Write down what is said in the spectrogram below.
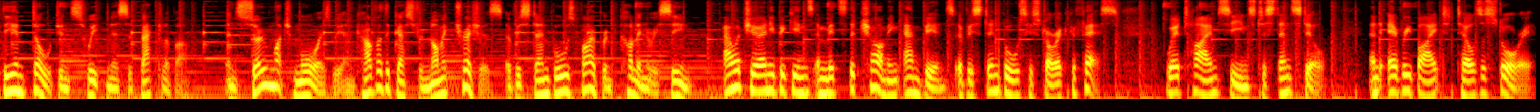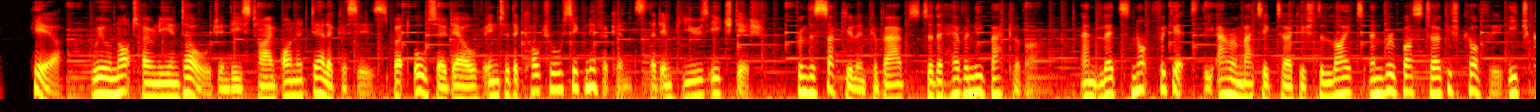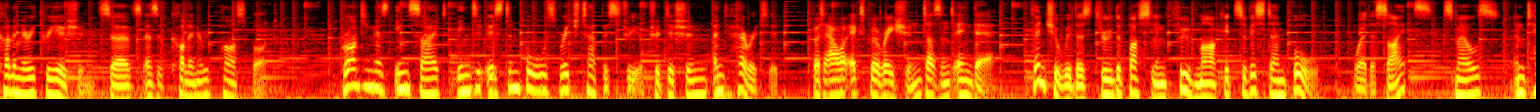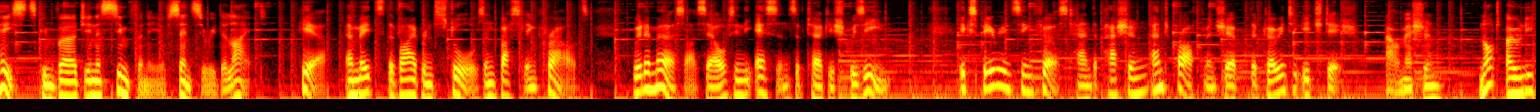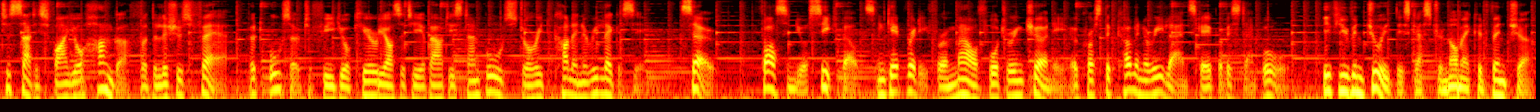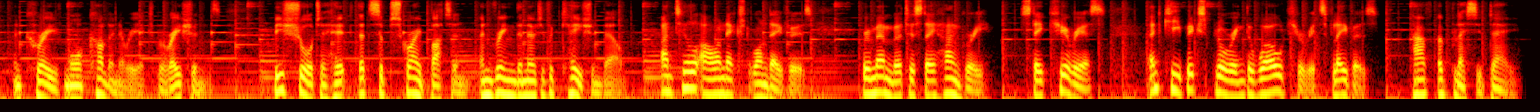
the indulgent sweetness of baklava, and so much more as we uncover the gastronomic treasures of Istanbul's vibrant culinary scene. Our journey begins amidst the charming ambience of Istanbul's historic cafes, where time seems to stand still, and every bite tells a story. Here, we'll not only indulge in these time-honored delicacies, but also delve into the cultural significance that imbues each dish. From the succulent kebabs to the heavenly baklava, and let's not forget the aromatic Turkish delight and robust Turkish coffee. Each culinary creation serves as a culinary passport, granting us insight into Istanbul's rich tapestry of tradition and heritage. But our exploration doesn't end there. Venture with us through the bustling food markets of Istanbul, where the sights, smells, and tastes converge in a symphony of sensory delight. Here, amidst the vibrant stalls and bustling crowds, we'll immerse ourselves in the essence of Turkish cuisine, experiencing firsthand the passion and craftsmanship that go into each dish. Our mission? Not only to satisfy your hunger for delicious fare, but also to feed your curiosity about Istanbul's storied culinary legacy. So, fasten your seatbelts and get ready for a mouth-watering journey across the culinary landscape of Istanbul. If you've enjoyed this gastronomic adventure and crave more culinary explorations, be sure to hit that subscribe button and ring the notification bell. Until our next rendezvous, Remember to stay hungry, stay curious, and keep exploring the world through its flavors. Have a blessed day.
